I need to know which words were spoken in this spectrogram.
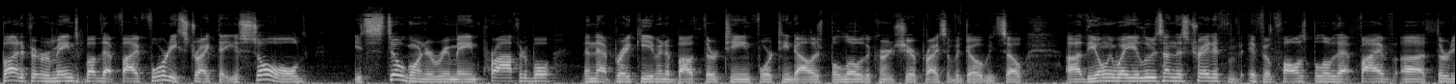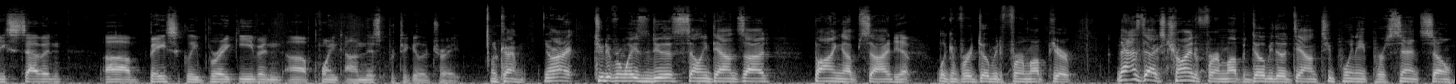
but if it remains above that 540 strike that you sold, it's still going to remain profitable and that break even about 13 $14 below the current share price of Adobe. So uh, the only way you lose on this trade if, if it falls below that 537 uh, basically break even uh, point on this particular trade. Okay. All right. Two different ways to do this selling downside, buying upside. Yep. Looking for Adobe to firm up here. NASDAQ's trying to firm up. Adobe, though, down 2.8%. So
